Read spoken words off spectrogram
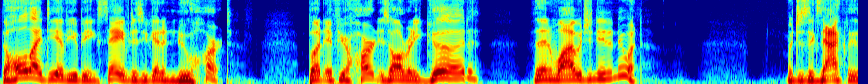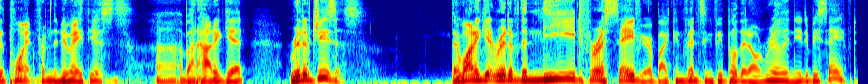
The whole idea of you being saved is you get a new heart. But if your heart is already good, then why would you need a new one? Which is exactly the point from the new atheists uh, about how to get rid of Jesus. They want to get rid of the need for a savior by convincing people they don't really need to be saved.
